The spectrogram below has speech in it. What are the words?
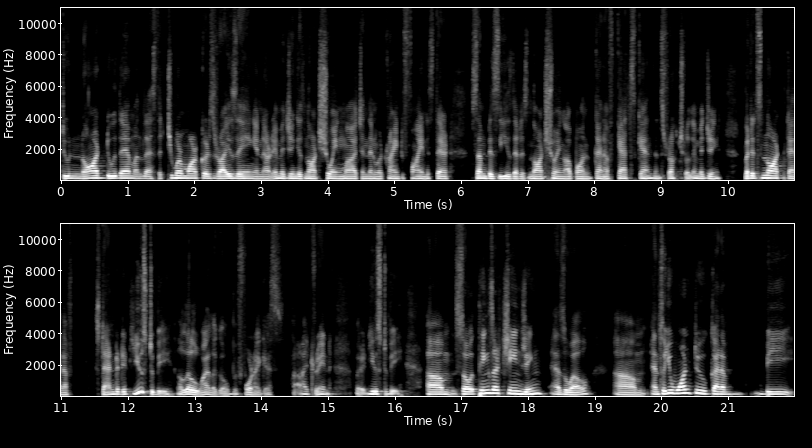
do not do them unless the tumor marker is rising and our imaging is not showing much. And then we're trying to find is there some disease that is not showing up on kind of CAT scans and structural imaging, but it's not kind of standard. It used to be a little while ago before I guess I trained, but it used to be. Um, so things are changing as well. Um, and so you want to kind of be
